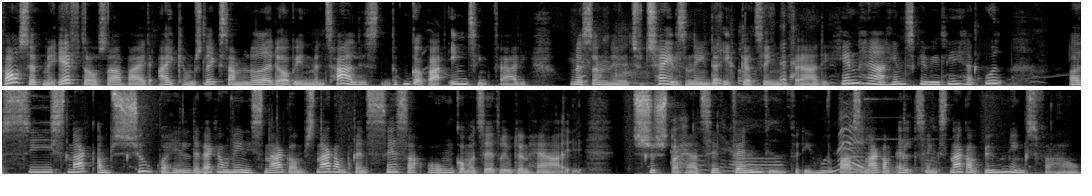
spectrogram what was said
Fortsæt med efterårsarbejde. Ej, kan hun slet ikke samle noget af det op i inventarlisten? Hun gør bare ingenting færdig. Hun er sådan øh, totalt sådan en, der ikke gør tingene færdig. Hende her, hende skal vi lige have ud og sige, snak om superhelte. Hvad kan hun egentlig snakke om? Snak om prinsesser, og hun kommer til at drive den her øh, søster her til vanvid, fordi hun vil bare snakke om alting. Snak om yndlingsfarve.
